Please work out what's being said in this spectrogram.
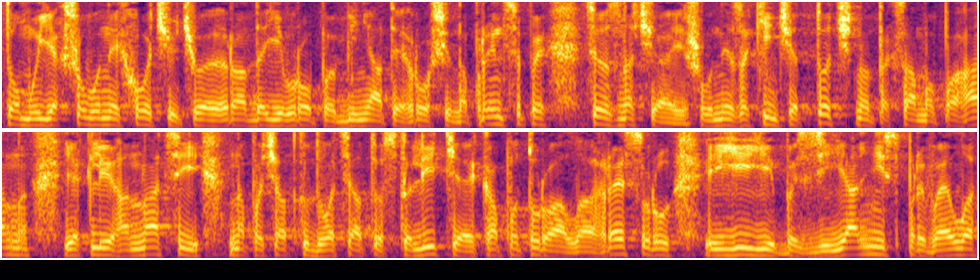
Тому, якщо вони хочуть е, Рада Європи обміняти гроші на принципи, це означає, що вони закінчать точно так само погано, як Ліга націй на початку ХХ століття, яка потурала агресору, і її бездіяльність привела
